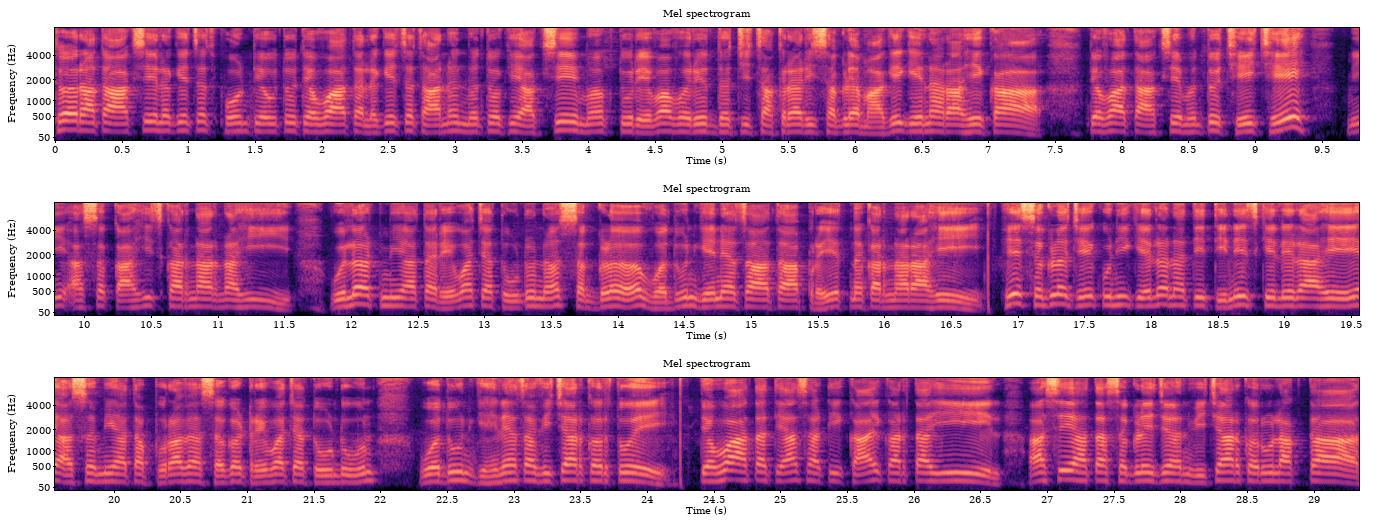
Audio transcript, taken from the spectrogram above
तर आता अक्षय लगेचच फोन ठेवतो तेव्हा आता लगेचच आनंद म्हणतो की अक्षय मग तू रेवा विरुद्धची तक्रारी सगळ्या मागे घेणार आहे का? तेव्हा आता अक्षय म्हणतो छे छे मी असं काहीच करणार नाही. उलट मी आता रेवाच्या तोंडूनच सगळं वधून घेण्याचा आता प्रयत्न करणार आहे. हे सगळं जे कुणी केलं ना ते तिनेच केलेलं आहे असं मी आता पुराव्या सगट रेवाच्या तोंडून वधून घेण्याचा विचार करतोय. तेव्हा आता त्यासाठी काय करता येईल असे आता सगळेजण विचार करू लागतात.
